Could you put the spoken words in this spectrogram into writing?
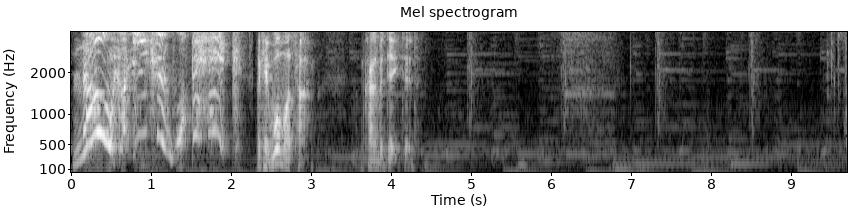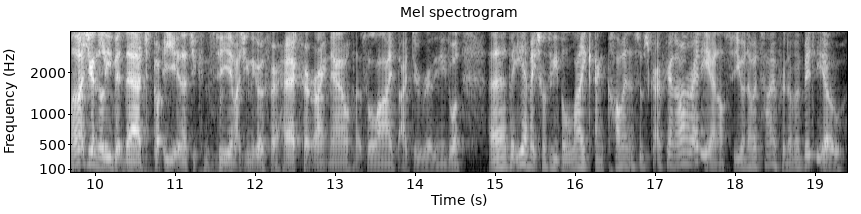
No! I got eaten! What the heck? Okay, one more time. I'm kind of addicted. Well, I'm actually going to leave it there. I just got eaten, as you can see. I'm actually going to go for a haircut right now. That's a lie, but I do really need one. Uh, but yeah, make sure to leave a like and comment and subscribe if you haven't already. And I'll see you another time for another video.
